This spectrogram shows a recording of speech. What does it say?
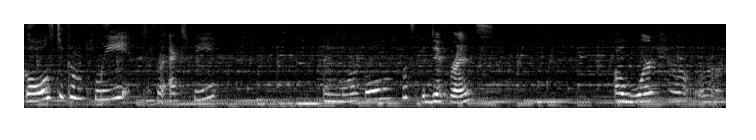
goals to complete for XP. And more goals. What's the difference? A workout run.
